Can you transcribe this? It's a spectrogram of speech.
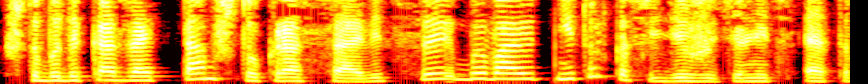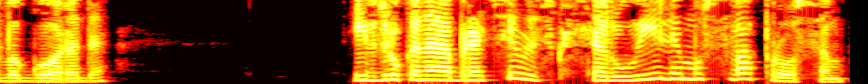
чтобы доказать там, что красавицы бывают не только среди жительниц этого города. И вдруг она обратилась к сэру Уильяму с вопросом,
